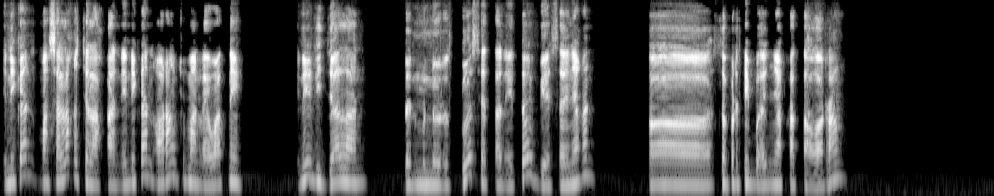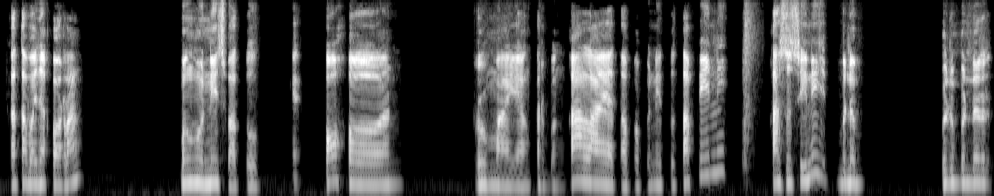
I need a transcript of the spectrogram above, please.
Ini kan masalah kecelakaan ini kan orang cuma lewat nih. Ini di jalan. Dan menurut gue setan itu biasanya kan eh seperti banyak kata orang, kata banyak orang menghuni suatu kayak pohon, rumah yang terbengkalai atau apa pun itu. Tapi ini kasus ini bener bener-bener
